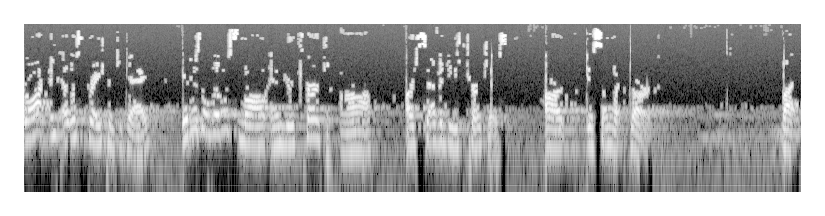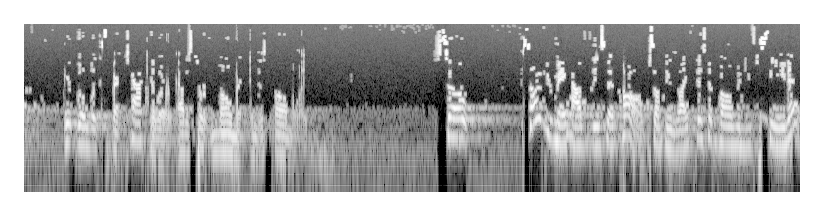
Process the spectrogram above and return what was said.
brought an illustration today. It is a little small, and your church, uh, our 70s churches, are, is somewhat dark. But it will look spectacular at a certain moment in this homily. So, some of you may have this at home, something like this at home, and you've seen it.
